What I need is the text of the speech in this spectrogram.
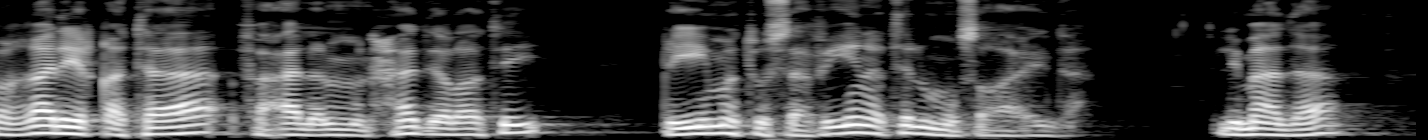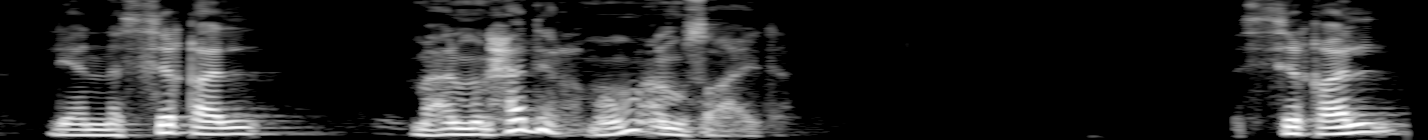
فغرقتا فعلى المنحدرة قيمة سفينة المصاعدة. لماذا؟ لأن الثقل مع المنحدرة ما هو مع المصاعدة. الثقل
